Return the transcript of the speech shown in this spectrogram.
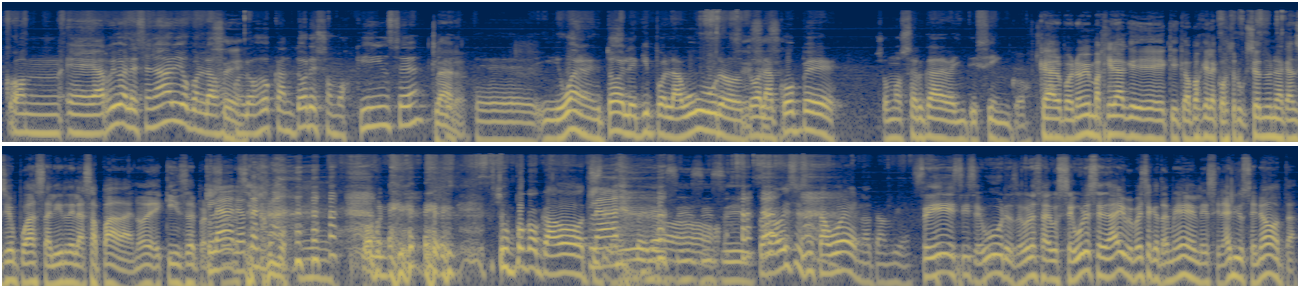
Con, eh, arriba del escenario, con, los dos cantores, somos 15. Claro. Este, y bueno, todo el equipo de laburo, toda la COPE somos cerca de 25. Claro, pues no me imagina que, capaz que la construcción de una canción pueda salir de la zapada, ¿no? De 15 personas. Claro, es un poco caótico. Claro. Pero, sí, sí, sí. pero a veces está bueno también. Sí, sí, seguro, seguro, seguro se da y me parece que también en el escenario se nota.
